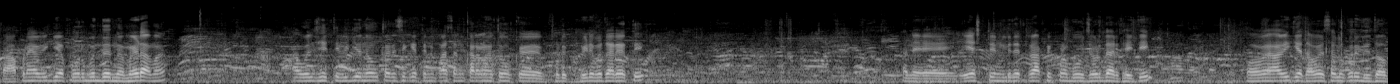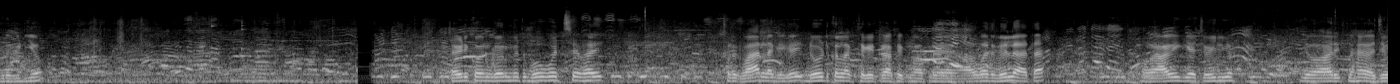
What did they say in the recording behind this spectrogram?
તો આપણે આવી ગયા પોરબંદરના મેળામાં. આ ઓલજીથી વીડિયો ન ઉતારી શકીએ, તેની પાછળનું કારણ હતું કે થોડીક ભીડ વધારે હતી. અને એસટીને લીધે ટ્રાફિક પણ બહુ જોરદાર થઈ હતી. હવે આવી ગયા હવે ચાલુ કરી દીધો આપણે વીડિયો. તડકો અને ગરમી તો બહુ જ છે ભાઈ. થોડીક વાર લાગી ગઈ. દોઢ કલાક થઈ ગઈ ટ્રાફિકમાં આપણે આવવા વહેલા હતા. હવે આવી ગયા, જોઈ લ્યો. જો આ રીતના, હજુ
